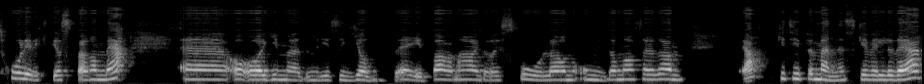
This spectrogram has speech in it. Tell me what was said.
utrolig viktig å spørre om det. Uh, og òg i møte med de som jobber i barnehager, i skoler, med ungdommer. så er det sånn, ja, hvilken type menneske vil du være?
